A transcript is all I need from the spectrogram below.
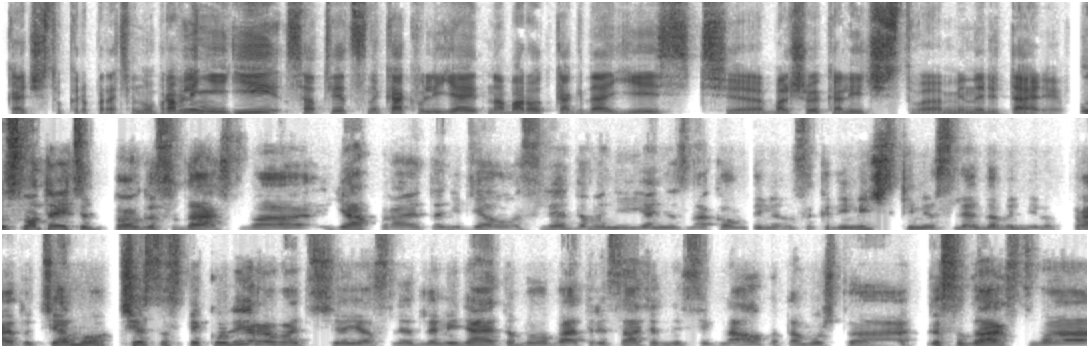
качество корпоративного управления и, соответственно, как влияет наоборот, когда есть э, большое количество миноритариев? Ну, смотрите, про государство я про это не делал исследований, я не знаком именно с академическими исследованиями про эту тему. Чисто спекулировать, если для меня это был бы отрицательный сигнал, потому что государство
